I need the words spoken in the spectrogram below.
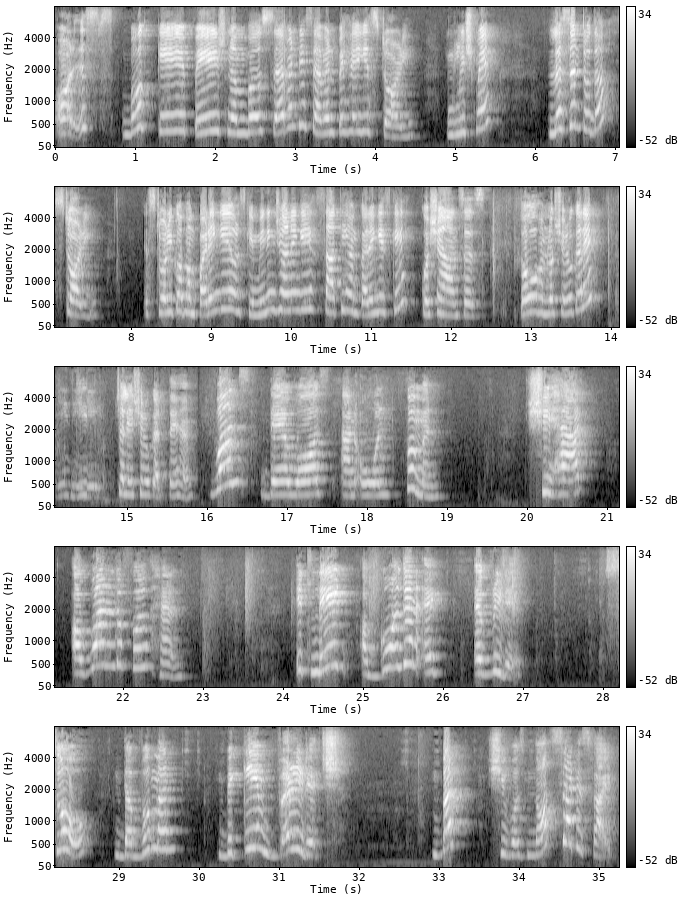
और इस बुक के पेज नंबर 77 पे है ये स्टोरी इंग्लिश में। लिसन टू द स्टोरी इस स्टोरी को अब हम पढ़ेंगे और उसकी मीनिंग जानेंगे साथ ही हम करेंगे इसके क्वेश्चन आंसर्स तो हम लोग शुरू करें? चलिए शुरू करते हैं. Once there was an old woman she had a wonderful hen it laid a golden egg every day. So the woman became very rich. But she was not satisfied.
